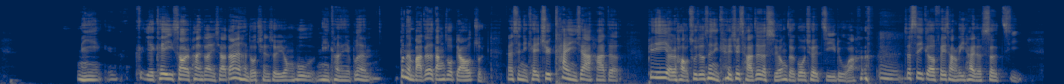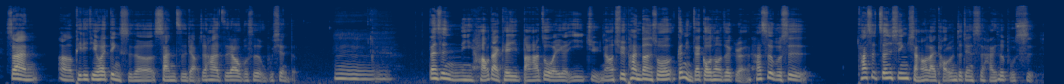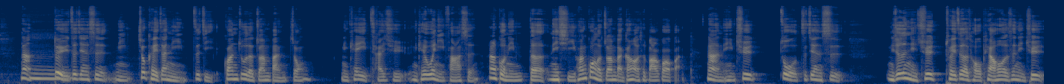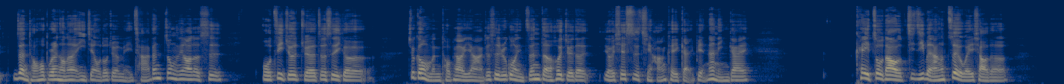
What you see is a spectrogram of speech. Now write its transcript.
你也可以稍微判断一下。当然很多潜水用户你可能也不能不能把这个当做标准，但是你可以去看一下他的。PTT 有一个好处就是你可以去查这个使用者过去的记录啊，嗯，这是一个非常厉害的设计。虽然呃 PTT 会定时的删资料，就它的资料不是无限的，嗯嗯嗯，但是你好歹可以把它作为一个依据，然后去判断说跟你在沟通的这个人他是不是他是真心想要来讨论这件事还是不是？那对于这件事，你就可以在你自己关注的专版中。你可以采取，你可以为你发声。那如果你的你喜欢逛的专版刚好是八卦版，那你去做这件事，你就是你去推这个投票，或者是你去认同或不认同那个意见，我都觉得没差。但重要的是，我自己就觉得这是一个，就跟我们投票一样，就是如果你真的会觉得有一些事情好像可以改变，那你应该可以做到基基本上最微小的。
